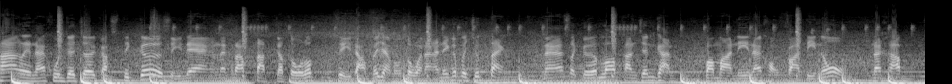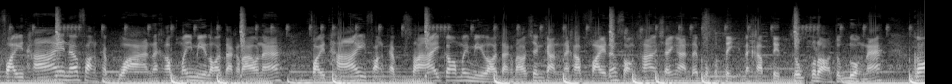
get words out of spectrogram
ข้างเลยนะ คุณจะเจอกับสติกเกอร์สีแดงนะครับตัดกับตัวรถสีดำได้อย่างลงตัวนะอันนี้ก็เป็นชุดแต่ง นะสเกิร์ตรอบคันเช่นกัน ประมาณนี้นะของฟาติโนนะครับไฟท้ายนะฝั่งแถบขวานะครับไม่มีรอยแตกร้าวนะ ไฟท้ายฝั่งแถบซ้ายก็ไม่มีรอยแตกร้าวเช่นกันนะครับไฟทั้งสองข้างใช้งานได้ปกตินะครับติดทุกหลอดทุกดวงนะ ก็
